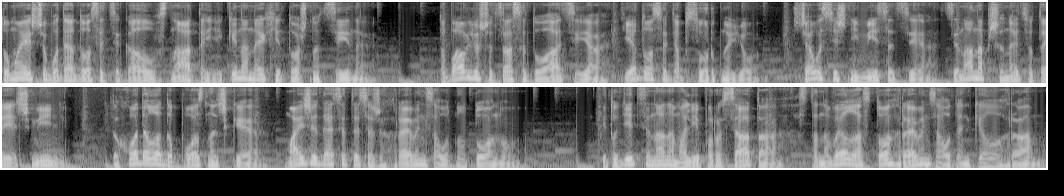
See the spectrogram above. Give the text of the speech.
Думаю, що буде досить цікаво взнати, які на них є точно ціни. Добавлю, що ця ситуація є досить абсурдною. Ще у січні місяці ціна на пшеницю та ячмінь доходила до позначки майже 10 тисяч гривень за одну тонну. І тоді ціна на малі поросята становила 100 гривень за 1 кілограм,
